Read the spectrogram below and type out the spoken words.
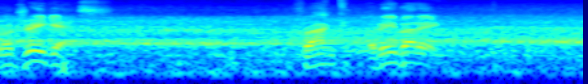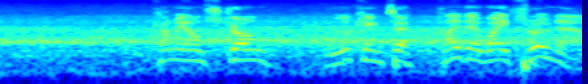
Rodriguez. Frank Ribéry. Coming on strong and looking to play their way through now.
